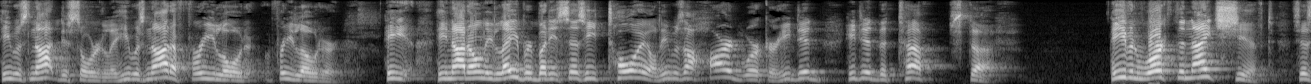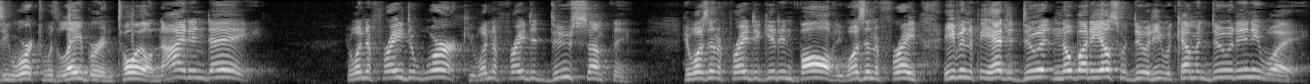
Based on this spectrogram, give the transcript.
He was not disorderly. He was not a freeloader. freeloader. He, he not only labored, but he says he toiled. He was a hard worker. He did, he did the tough stuff. He even worked the night shift. It says he worked with labor and toil night and day. He wasn't afraid to work. He wasn't afraid to do something. He wasn't afraid to get involved. He wasn't afraid. Even if he had to do it and nobody else would do it, he would come and do it anyway.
